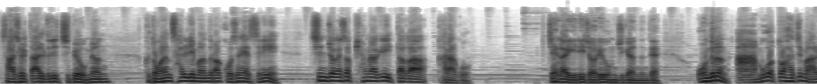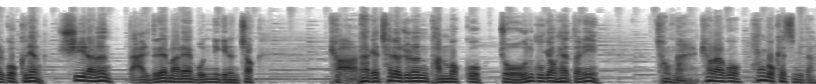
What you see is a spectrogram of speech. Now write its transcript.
사실 딸들이 집에 오면 그동안 살림하느라 고생했으니 친정에서 편하게 있다가 가라고. 제가 이리저리 움직였는데 오늘은 아무것도 하지 말고 그냥 쉬라는 딸들의 말에 못 이기는 척 편하게 차려주는 밥 먹고 좋은 구경했더니 정말 편하고 행복했습니다.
